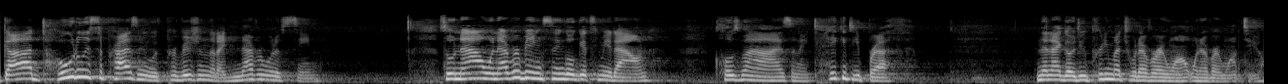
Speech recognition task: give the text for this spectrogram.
God totally surprised me with provision that I never would have seen. So now, whenever being single gets me down, close my eyes and I take a deep breath, and then I go do pretty much whatever I want whenever I want to.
